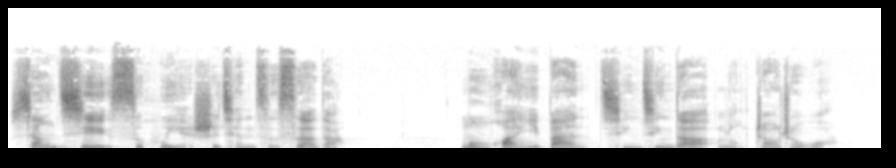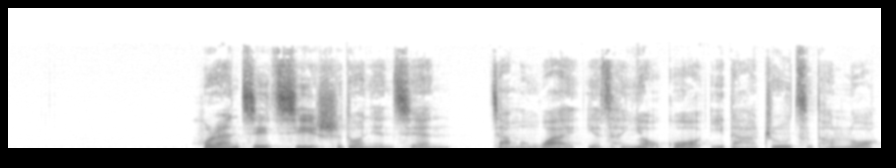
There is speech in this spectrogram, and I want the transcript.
香气似乎也是浅紫色的，梦幻一般，轻轻地笼罩着我。忽然记起十多年前，家门外也曾有过一大株紫藤萝，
